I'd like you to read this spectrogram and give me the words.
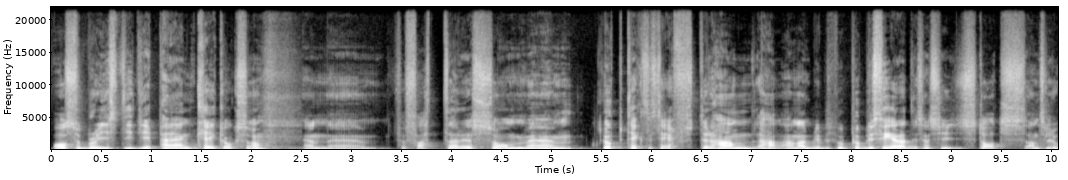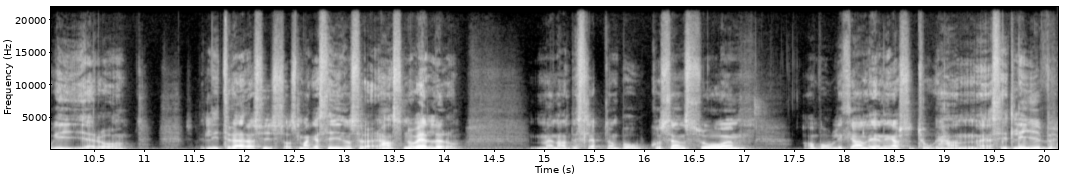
Och så Breeze DJ Pancake också. En eh, författare som upptäcktes i efterhand. Han, han hade blivit publicerad i sydstatsantologier och litterära sydstatsmagasin och sådär. Hans noveller då. Men aldrig släppt någon bok. Och sen så, av olika anledningar, så tog han eh, sitt liv.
